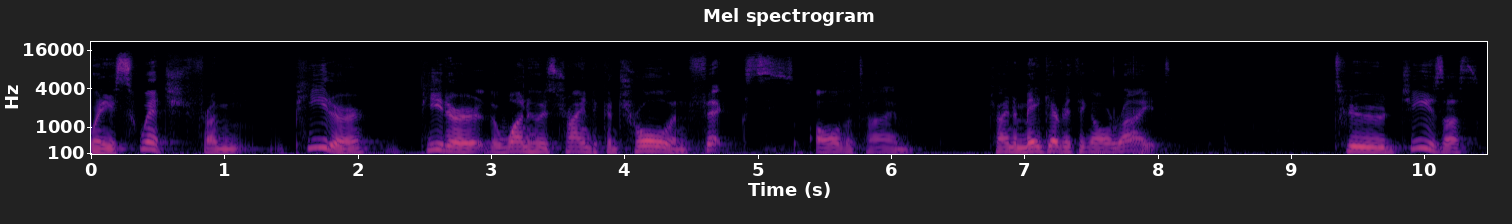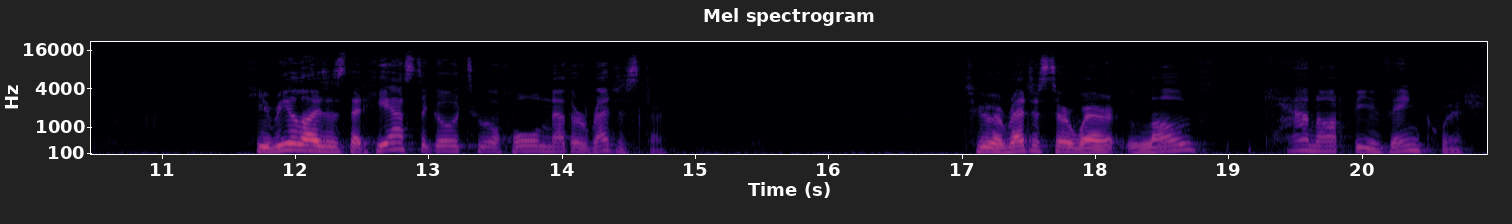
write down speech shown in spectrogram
when he switched from Peter, Peter, the one who is trying to control and fix all the time, trying to make everything all right, to Jesus, he realizes that he has to go to a whole nether register. To a register where love cannot be vanquished,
